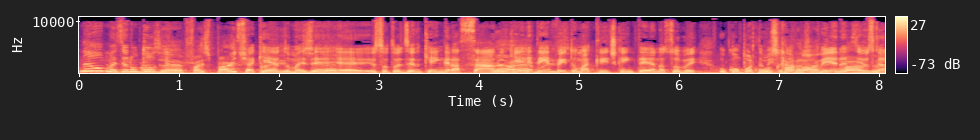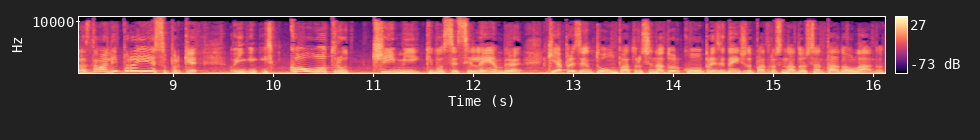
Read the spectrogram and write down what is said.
Não, mas eu não tô. Mas é, faz parte pra Chaqueto, eles, mas é, né? é- eu só tô dizendo que é engraçado Não, que é, ele tenha mas- feito uma crítica interna sobre o comportamento do Palmeiras lado, e os é. caras estão ali por isso, porque qual outro time que você se lembra que apresentou um patrocinador com o presidente do patrocinador sentado ao lado?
